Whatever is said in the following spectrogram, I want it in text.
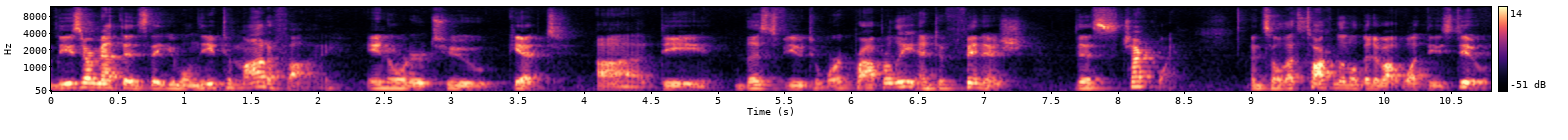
These are methods that you will need to modify in order to get uh, the list view to work properly and to finish this checkpoint. And so let's talk a little bit about what these do.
